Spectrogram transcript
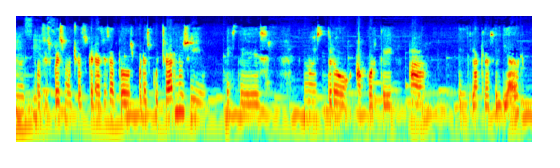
Entonces, pues muchas gracias a todos por escucharnos y este es nuestro aporte a la clase del día de hoy.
